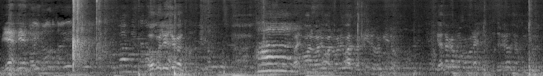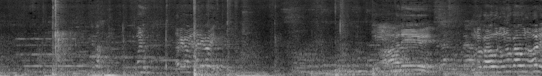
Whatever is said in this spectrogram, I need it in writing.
Bien, bien. Ojo, te llegan. Vale igual, vale igual, vale igual, tranquilo, tranquilo. Acá, Pampa, con él. Te veo hasta punto. Bueno, dale, Gaby, dale, Gaby. Vale. Uno cada uno, uno cada uno, dale.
